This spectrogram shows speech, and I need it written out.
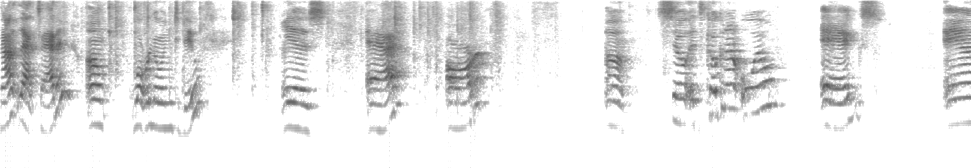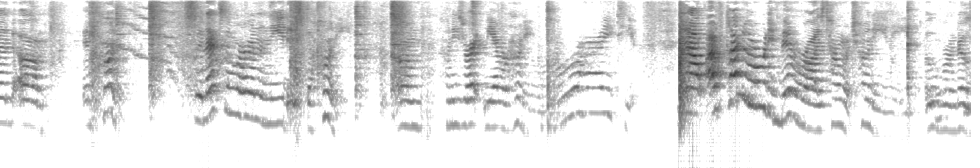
now that that's added, um, what we're going to do is add our, um, so it's coconut oil, eggs, and, um, and so the next thing we're gonna need is the honey. Um, honey's right. We have our honey right here. Now I've kind of already memorized how much honey you need over and over.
